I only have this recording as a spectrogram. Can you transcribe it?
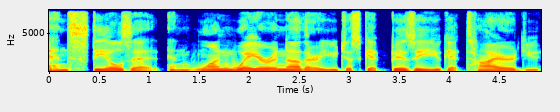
and steals it in one way or another. You just get busy, you get tired, you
